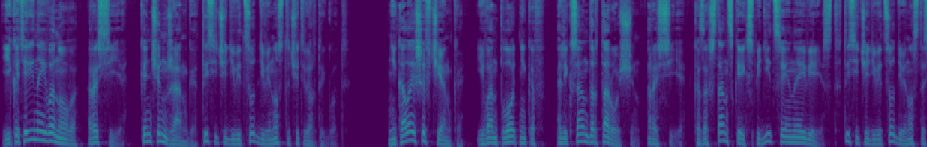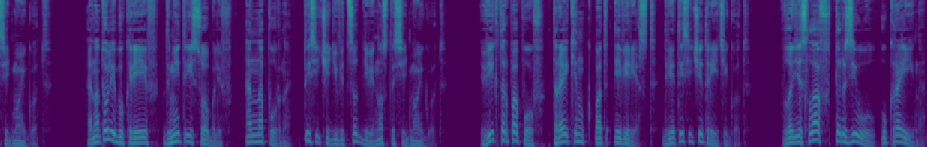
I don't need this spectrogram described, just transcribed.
Екатерина Иванова, Россия, Конченджанга, 1994 год. Николай Шевченко, Иван Плотников, Александр Тарощин, Россия. Казахстанская экспедиция на Эверест, 1997 год. Анатолий Букреев, Дмитрий Соболев, Аннапурна, 1997 год. Виктор Попов, Трекинг под Эверест, 2003 год. Владислав Терзиул, Украина.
